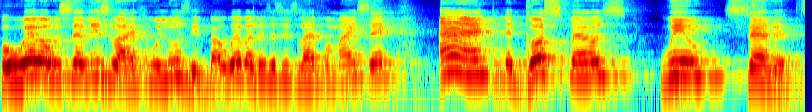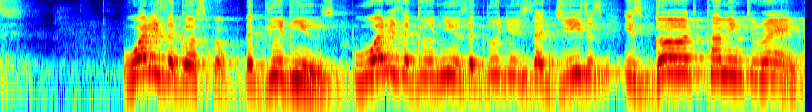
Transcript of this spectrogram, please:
For whoever will save his life will lose it, but whoever loses his life for my sake and the gospels will serve it. What is the gospel? The good news. What is the good news? The good news that Jesus is God coming to reign,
